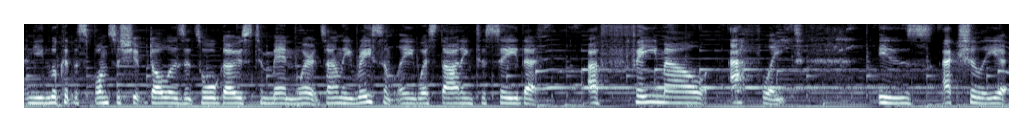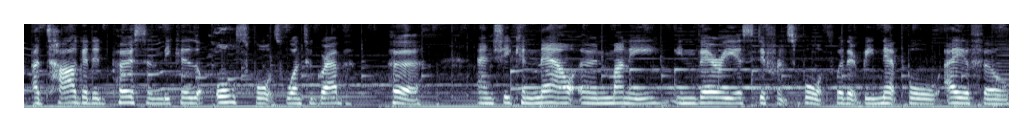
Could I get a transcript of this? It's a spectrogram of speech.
and you look at the sponsorship dollars, it's all goes to men. Where it's only recently we're starting to see that a female athlete is actually a, a targeted person because all sports want to grab her and she can now earn money in various different sports, whether it be netball, AFL,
